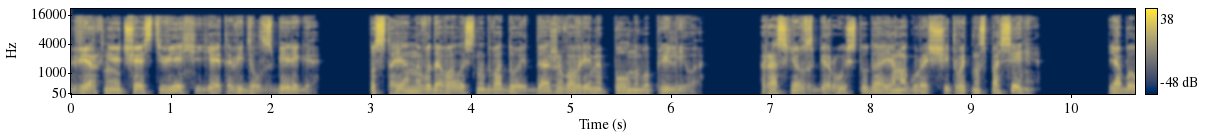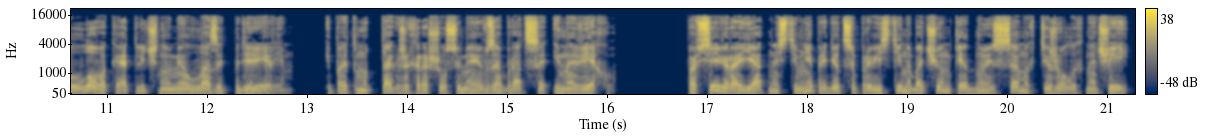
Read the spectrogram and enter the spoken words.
Верхняя часть вехи, я это видел с берега, постоянно выдавалась над водой, даже во время полного прилива. Раз я взберусь туда, я могу рассчитывать на спасение. Я был ловок и отлично умел лазать по деревьям, и поэтому также хорошо сумею взобраться и на веху. По всей вероятности, мне придется провести на бочонке одну из самых тяжелых ночей.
